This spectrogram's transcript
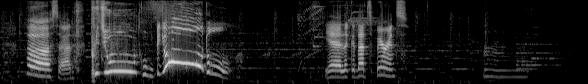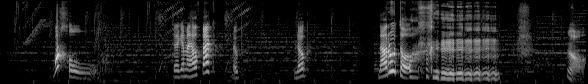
Ah, sad. Pidgeotto! Pidgeotto! Yeah, look at that experience. Wahoo! Did I get my health back? Nope. Nope. Naruto! Oh.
